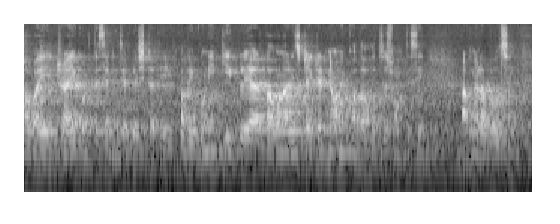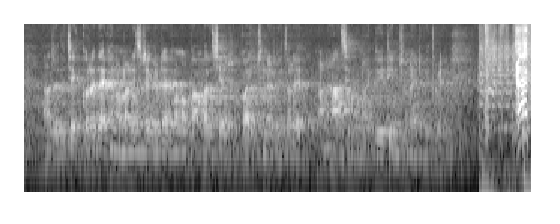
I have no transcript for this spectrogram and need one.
সবাই ট্রাই করতেছে নিজের বেস্টটা দিয়ে। তবে উনি কি প্লেয়ার বা ওনার স্ট্রাইক রেট নিয়ে অনেক কথা হচ্ছে শুনতেছি, আপনারা বলছেন। আর যদি চেক করে দেখেন, ওনার স্ট্রাইক এখনও বাংলাদেশের কয়েকজনের ভিতরে মানে আছে মনে হয় দুই তিনজনের ভিতরে। এক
